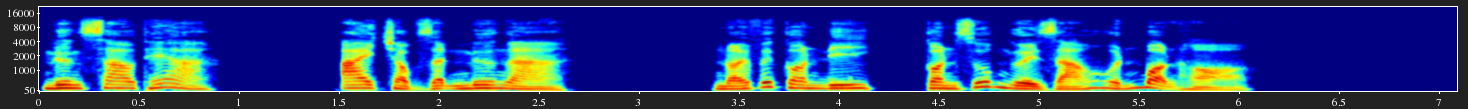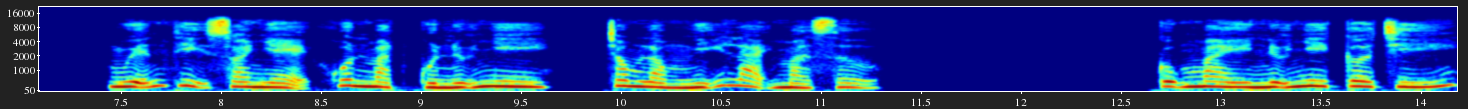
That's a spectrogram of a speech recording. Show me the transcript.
Nương sao thế à? Ai chọc giận nương à? Nói với con đi, con giúp người giáo huấn bọn họ. Nguyễn Thị xoa nhẹ khuôn mặt của nữ nhi, trong lòng nghĩ lại mà sợ. Cũng may nữ nhi cơ trí,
